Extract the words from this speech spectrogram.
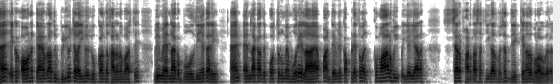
ਹੈ, ਇੱਕ ਔਨ ਕੈਮਰਾ ਤੂੰ ਵੀਡੀਓ ਚਲਾਈ ਹੋਈ ਲੋਕਾਂ ਨੂੰ ਦਿਖਾਉਣ ਵਾਸਤੇ ਵੀ ਮੈਂ ਇੰਨਾ ਕੁ ਬੋਲਦੀ ਆ ਘਰੇ। ਹੈ, ਇੰਨਾ ਕੁ ਦੇ ਪੁੱਤ ਨੂੰ ਮੈਂ ਮੋਹਰੇ ਲਾਇਆ, ਭਾਂਡੇ ਵਿੱਚ ਕੱਪੜੇ ਤੋਂ ਕਮਾਲ ਹੋਈ ਪਈ ਆ ਯਾਰ। ਸਿਰ ਫੜਦਾ ਸੱਚੀ ਗੱਲ ਪੁੱਛ, ਦੇਖ ਕੇ ਇਹਨਾਂ ਦਾ ਬਲੌਗ ਫਿਰ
